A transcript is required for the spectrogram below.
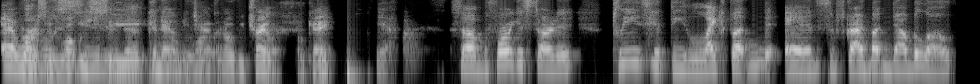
And what versus we'll what we see in the in the Obi Wan trailer. Kenobi trailer. Okay. Yeah. So before we get started, please hit the like button and subscribe button down below.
